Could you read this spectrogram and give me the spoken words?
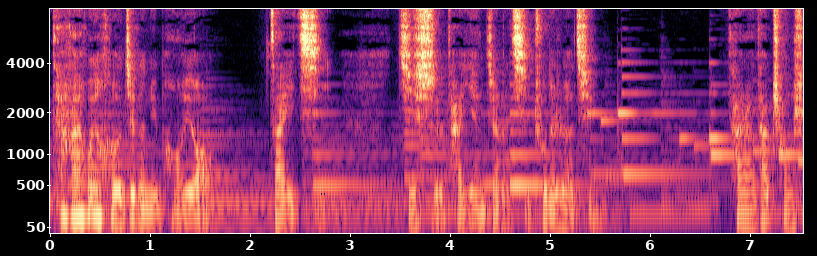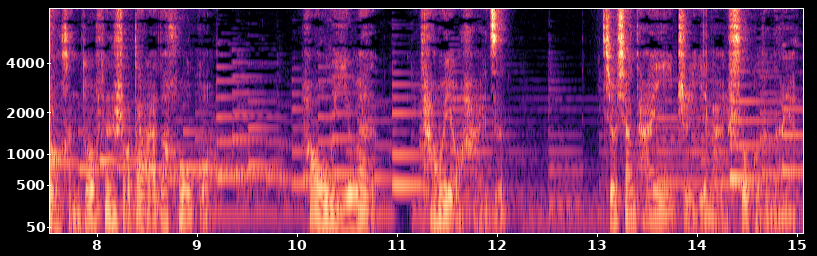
他还会和这个女朋友在一起，即使他厌倦了起初的热情。他让她承受很多分手带来的后果。毫无疑问，他会有孩子，就像他一直以来说过的那样。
